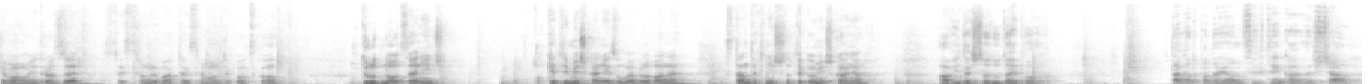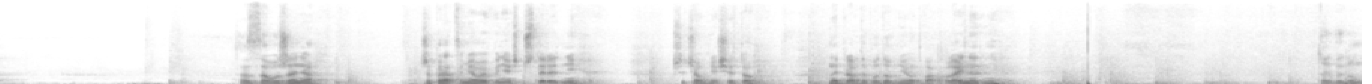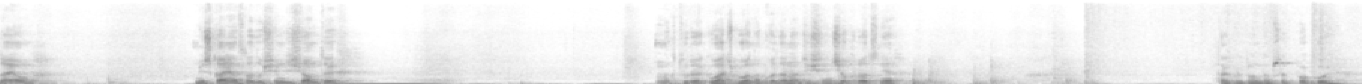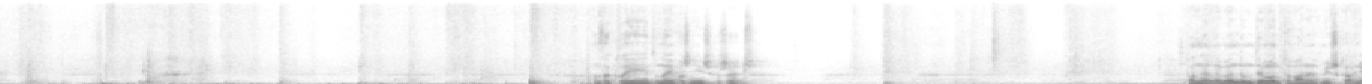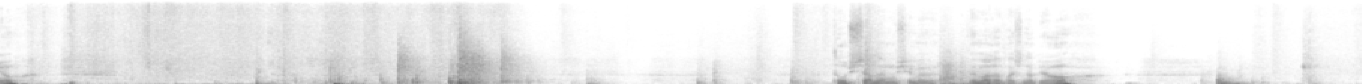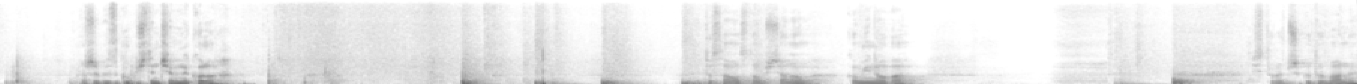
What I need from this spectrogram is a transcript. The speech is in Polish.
Siema moi drodzy, z tej strony Bartek z Remonty Kłodzko. Trudno ocenić, kiedy mieszkanie jest umeblowane, stan techniczny tego mieszkania, a widać to tutaj po tak odpadających tynkach ze ścian. To z założenia, że prace miały wynieść 4 dni, przyciągnie się to najprawdopodobniej o dwa kolejne dni. Tak wyglądają mieszkania z lat 80., na które gładź była nakładana dziesięciokrotnie. Tak wygląda przedpokój. Zaklejenie to najważniejsza rzecz. Panele będą demontowane w mieszkaniu. Tą ścianę musimy wymalować na biało, żeby zgubić ten ciemny kolor. I to samo z tą ścianą, kominowa. Pistolet przygotowany.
